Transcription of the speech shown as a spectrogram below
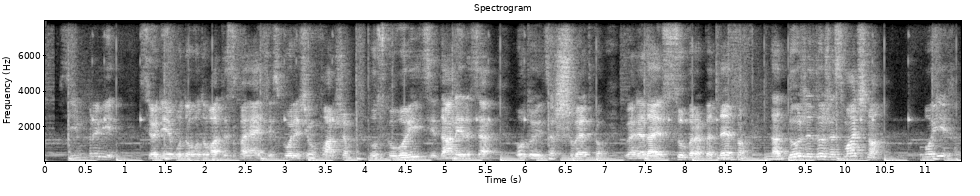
Всім привіт! Сьогодні я буду готувати спагетті з курячим фаршем у сковорідці. Даний рецепт готується швидко, виглядає супер апетитно та дуже-дуже смачно. Поїхали!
